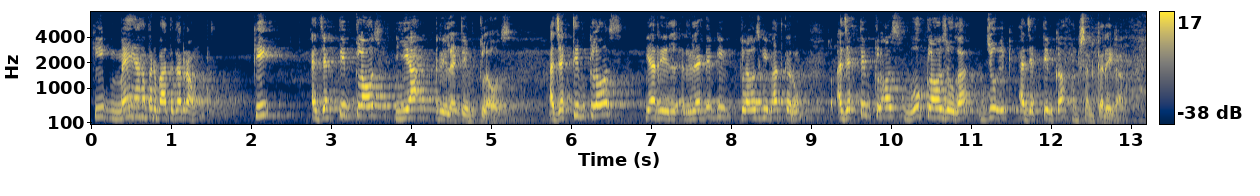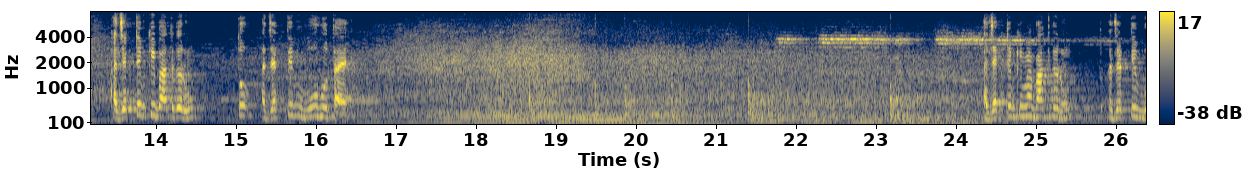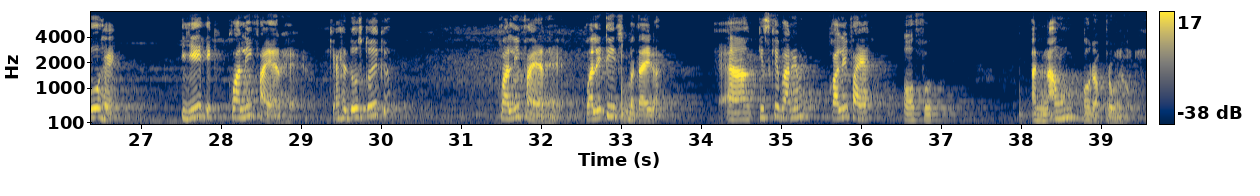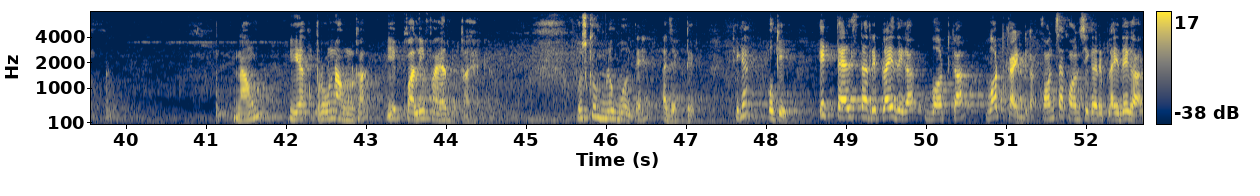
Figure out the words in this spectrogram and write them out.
कि मैं यहाँ पर बात कर रहा हूँ कि एजेक्टिव क्लॉज या रिलेटिव क्लॉज एजेक्टिव क्लॉज या रिलेटिव की क्लॉज की बात करूँ तो एजेक्टिव क्लॉज वो क्लॉज होगा जो एक एजेक्टिव का फ़ंक्शन करेगा। एजेक्टिव की बात करूँ तो एजेक्टिव वो होता है एजेक्टिव की मैं बात करूँ तो एजेक्टिव वो है, ये एक क्वालिफायर है। क्या है दोस्तों एक? क्वालिफायर है। क्वालिटी बताएगा। आ, किसके बारे में? क्वालिफायर ऑफ़ अ नाउन और अ प्रोनाउन नाउन या प्रोनाउन का ये क्वालिफायर होता है। उसको हम लोग बोलते हैं एजेक्टिव ठीक है? Okay it tells the reply देगा वॉट का वॉट काइंड का। कौन सा कौन सी का रिप्लाई देगा?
